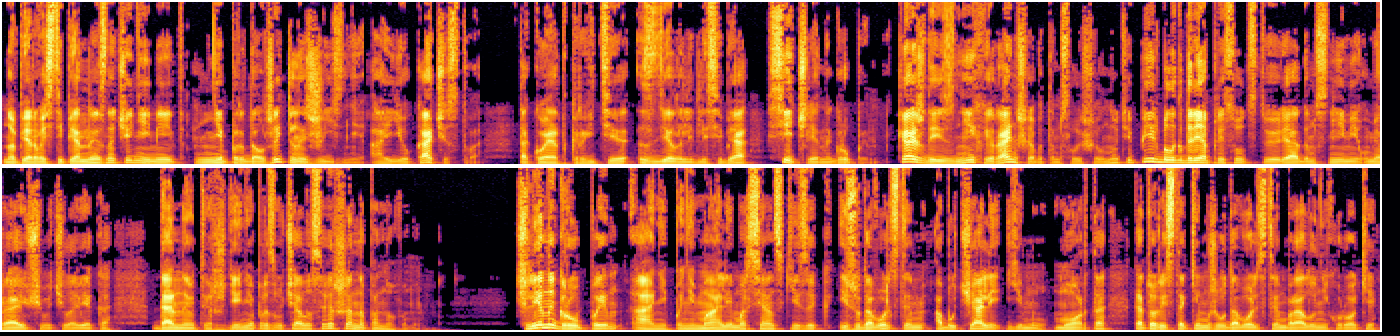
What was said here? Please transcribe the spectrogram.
Но первостепенное значение имеет не продолжительность жизни, а ее качество. Такое открытие сделали для себя все члены группы. Каждый из них и раньше об этом слышал, но теперь, благодаря присутствию рядом с ними умирающего человека, данное утверждение прозвучало совершенно по-новому. Члены группы, а они понимали марсианский язык и с удовольствием обучали ему Морта, который с таким же удовольствием брал у них уроки,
